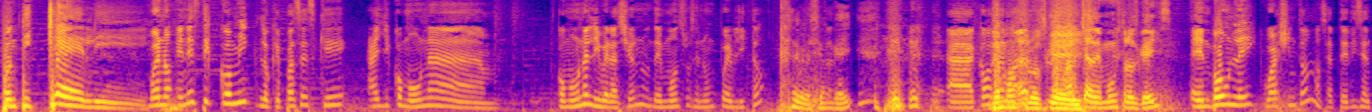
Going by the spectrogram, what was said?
Ponticelli. Bueno, en este cómic lo que pasa es que hay como una como una liberación de monstruos en un pueblito. Liberación gay. Ah, ¿Cómo De se llama? monstruos La gays. marcha de monstruos gays. En Bone Lake, Washington, o sea, te dicen,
